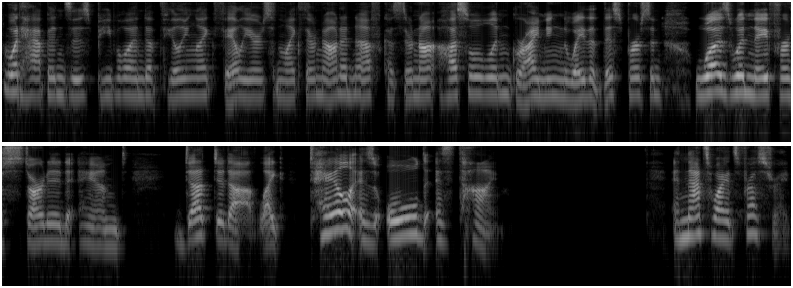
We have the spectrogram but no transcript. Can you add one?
what happens is people end up feeling like failures and like they're not enough because they're not hustle and grinding the way that this person was when they first started and da da da like tale as old as time and that's why it's frustrating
